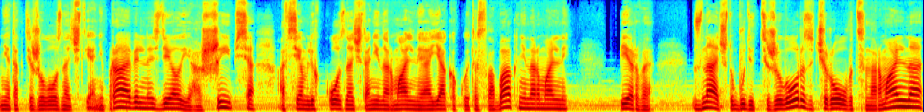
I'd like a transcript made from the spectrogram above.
мне так тяжело, значит, я неправильно сделал, я ошибся, а всем легко, значит, они нормальные, а я какой-то слабак ненормальный. Первое – знать, что будет тяжело, разочаровываться нормально,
